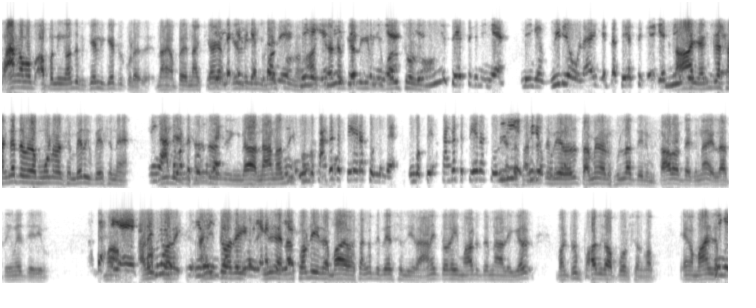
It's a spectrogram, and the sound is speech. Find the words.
வாங்காம அப்ப நீங்க வந்து கேள்வி கேட்கக்கூடாது நான் அப்ப நான் கேள்விக்கு கேள்வி நீங்க பதில்? சொல்லணும் நான் என்னையும் கேள்விக்கு நீங்க பதில். சொல்லணும். நீங்க என்ன சேர்த்துக்க நான் எங்க. சங்கத்துல மூணு லட்சம் பேருக்கு பேசினேன் நீங்க அதை மட்டும் நான் வந்து உங்க- சங்கத்து பேரை சொல்லுங்க. உங்க பே- சங்கத்து பேரை சொல்லி எங்க வீடியோ சங்கத்து பேர் வந்து தமிழ்நாடு ஃபுல்லா தெரியும். தாரா டெக்னா எல்லாத்துக்குமே தெரியும். மா- ஏ, அனைத்து தமிழ்நாடு வகை இது அனைத்து வகை எனக்கு இருங்க. நான் சொல்லிடுறேன் மா சங்கத்து பேர் சொல்லிடுறேன். அனைத்து வகை மாற்றுத்திறனாளிகள் மற்றும் பாதுகாப்போர் சங்கம். எங்க மாநில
